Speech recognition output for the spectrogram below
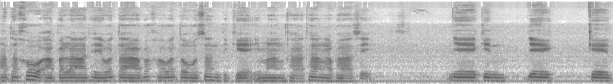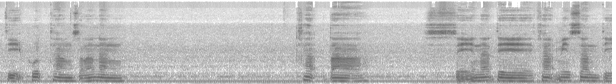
อัทโคอัปลาเทวตาภควโตสั้นติเกอิมังคาทังอภาสิ เยกินเยเกติพุทธังสรนังะตา เสนาเตขะมิสันติ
